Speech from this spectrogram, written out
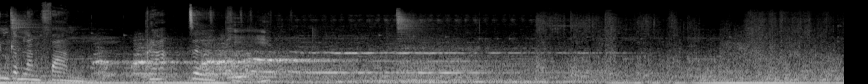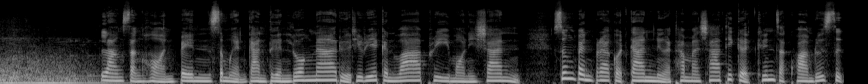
คุณกำลังฟัง พระเจอผี ลางสังหรณ์เป็นเสมือนการเตือนล่วงหน้าหรือที่เรียกกันว่า premonition ซึ่งเป็นปรากฏการณ์เหนือธรรมชาติที่เกิดขึ้นจากความรู้สึก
